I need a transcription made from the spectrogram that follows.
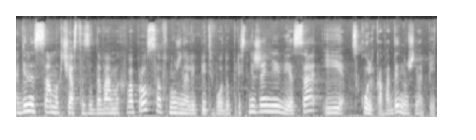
Один из самых часто задаваемых вопросов, нужно ли пить воду при снижении веса и сколько воды нужно пить.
